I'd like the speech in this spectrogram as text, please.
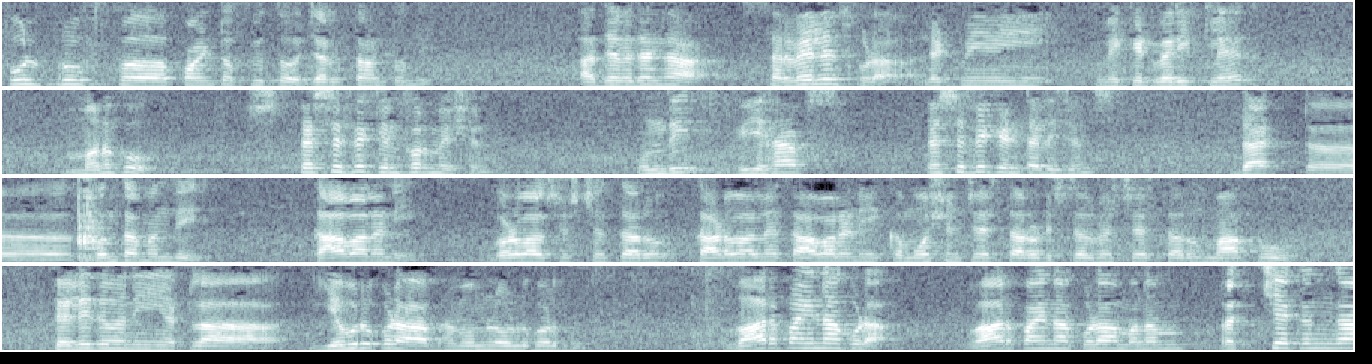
ఫుల్ ప్రూఫ్ పాయింట్ ఆఫ్ వ్యూతో జరుగుతూ ఉంటుంది. అదేవిధంగా సర్వేలెన్స్ కూడా let me make it very clear మనకు స్పెసిఫిక్ ఇన్ఫర్మేషన్ ఉంది. We have specific intelligence that కొంతమంది కావాలని గొడవలు సృష్టిస్తారు కావాలని కావాలని కమోషన్ చేస్తారు డిస్టర్బెన్స్ చేస్తారు. మాకు తెలీదు అని అట్లా ఎవరు కూడా ఆ భ్రమంలో ఉండకూడదు. వారిపైన కూడా వారిపైన కూడా మనం ప్రత్యేకంగా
